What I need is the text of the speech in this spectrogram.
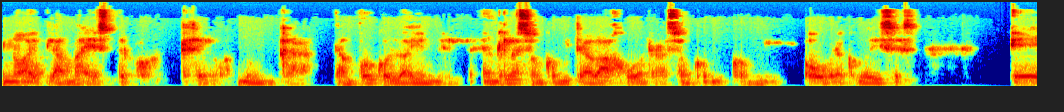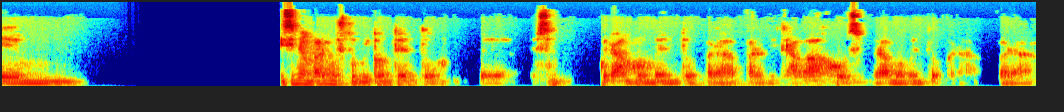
no hay plan maestro, creo, nunca. Tampoco lo hay en, en relación con mi trabajo, en relación con, con mi obra, como dices. Em, y sin embargo, estoy muy contento. es un gran momento para, para mi trabajo, es un gran momento para, para,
